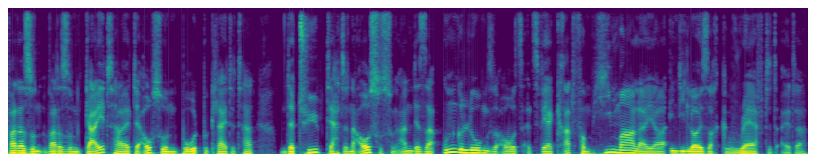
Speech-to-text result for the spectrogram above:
war, da so ein, war da so ein Guide halt, der auch so ein Boot begleitet hat. Und der Typ, der hatte eine Ausrüstung an, der sah ungelogen so aus, als wäre er gerade vom Himalaya in die Leusach geraftet, Alter.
